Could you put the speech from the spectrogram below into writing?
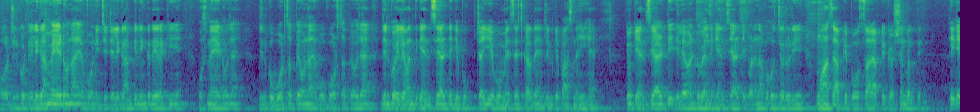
और जिनको टेलीग्राम में ऐड होना है, वो नीचे टेलीग्राम की लिंक दे रखी है। उसमें ऐड हो जाए। जिनको व्हाट्सअप पे होना है, वो व्हाट्सअप पे हो जाए। जिनको एलेवंथ की एन की बुक चाहिए, वो मैसेज कर दें। जिनके पास नहीं है, क्योंकि N C R T eleven twelfth की एन सी आर टी पढ़ना बहुत ज़रूरी है। वहाँ से आपके बहुत सारे आपके क्वेश्चन बनते हैं। ठीक है?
